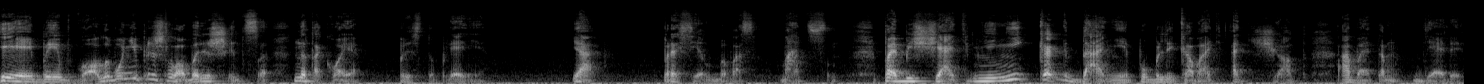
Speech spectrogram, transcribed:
ей бы и в голову не пришло бы решиться на такое преступление. Я просил бы вас, Ватсон, пообещать мне никогда не публиковать отчет об этом деле.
